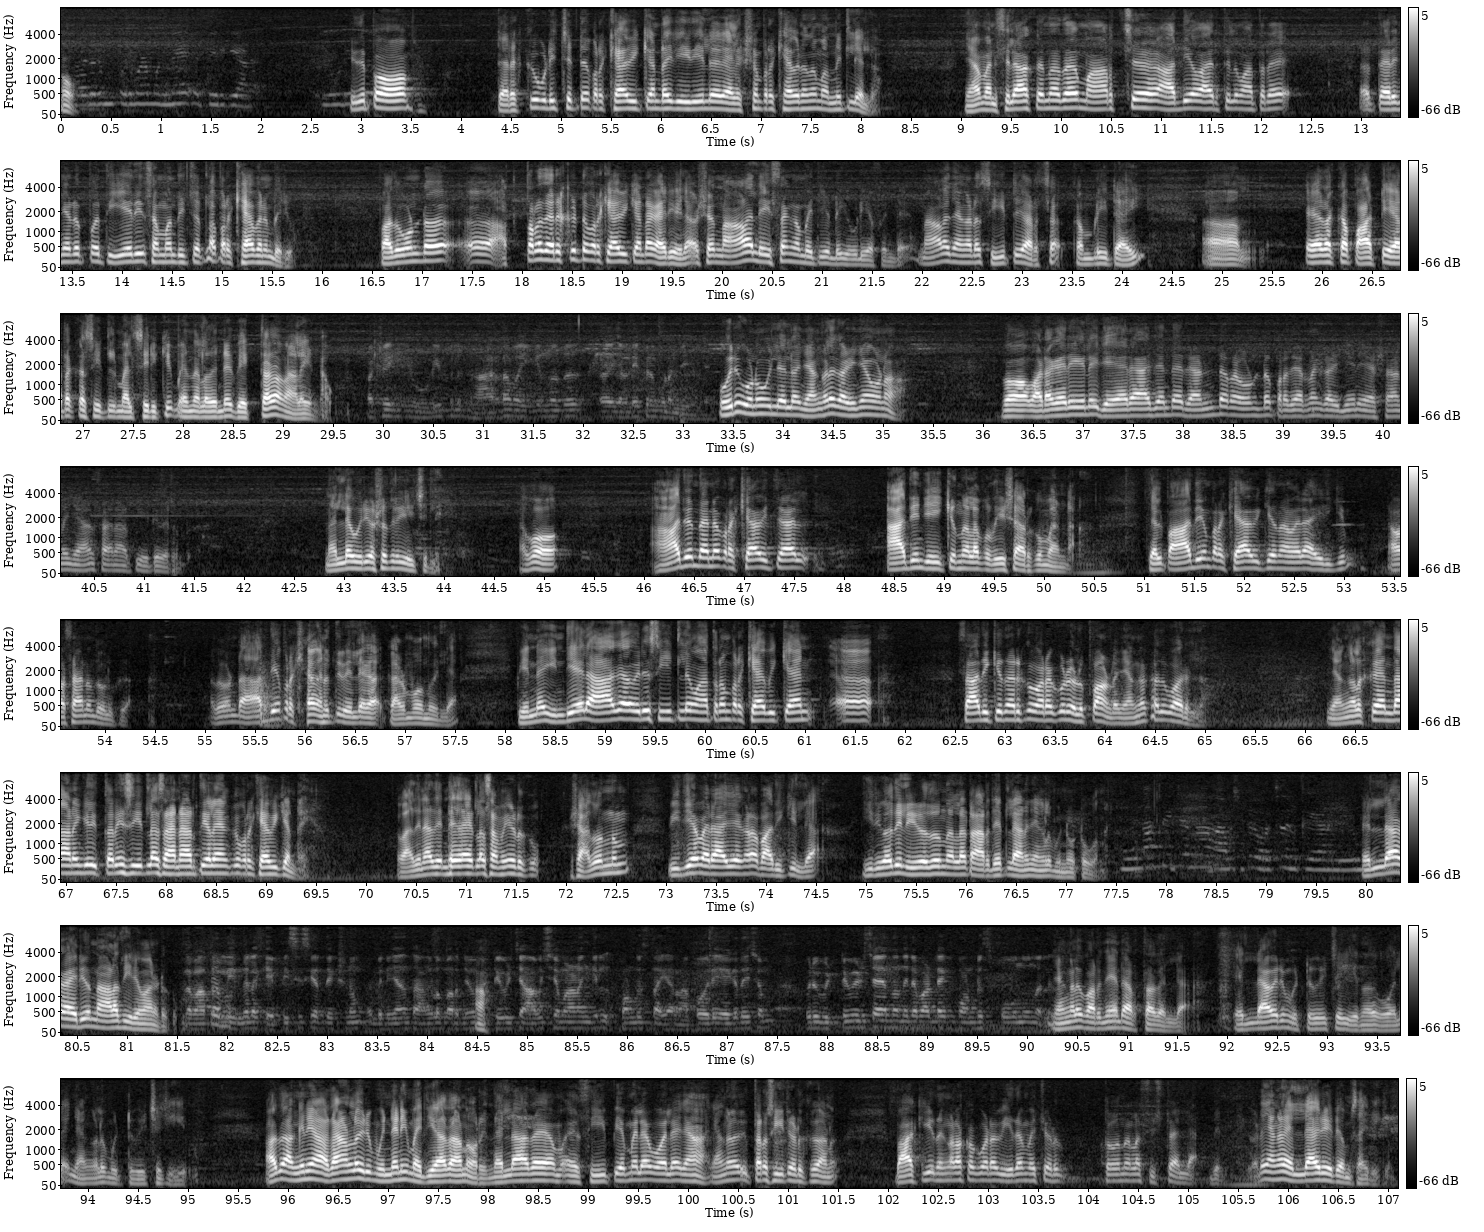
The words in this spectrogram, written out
ഓ. ഇതിപ്പോ ഇതിപ്പോൾ തിരക്ക് പിടിച്ചിട്ട് പ്രഖ്യാപിക്കേണ്ട രീതിയിൽ ഒരു ഇലക്ഷൻ പ്രഖ്യാപനമൊന്നും വന്നിട്ടില്ലല്ലോ. ഞാൻ മനസ്സിലാക്കുന്നത് മാർച്ച് ആദ്യ വാരത്തിൽ മാത്രമേ തെരഞ്ഞെടുപ്പ് തീയതി സംബന്ധിച്ചിട്ടുള്ള പ്രഖ്യാപനം വരൂ. അപ്പോൾ അതുകൊണ്ട് അത്ര തിരക്കിട്ട് പ്രഖ്യാപിക്കേണ്ട കാര്യമില്ല. പക്ഷേ നാളെ ലൈസൺ കമ്മിറ്റിയുണ്ട് യു ഡി എഫിന്റെ. നാളെ ഞങ്ങളുടെ സീറ്റ് ചർച്ച കംപ്ലീറ്റ് ആയി ആം, ഏതൊക്കെ പാർട്ടി ഏതൊക്കെ സീറ്റിൽ മത്സരിക്കും എന്നുള്ളതിന്റെ വ്യക്തത നാളെ ഉണ്ടാവും. ഗുണം ഒരു ഗുണവുമില്ലല്ലോ. ഞങ്ങൾ കഴിഞ്ഞ തവണ ഇപ്പോൾ വടകരയിൽ ജയരാജന്റെ രണ്ട് റൗണ്ട് പ്രചരണം കഴിഞ്ഞതിന് ശേഷമാണ് ഞാൻ സ്ഥാനാർത്ഥിയായിട്ട് വരുന്നത്. നല്ല ഭൂരിപക്ഷത്തിൽ ജയിച്ചില്ലേ? അപ്പോൾ ആദ്യം തന്നെ പ്രഖ്യാപിച്ചാൽ ആദ്യം ജയിക്കുന്നുള്ള പ്രതീക്ഷ ആർക്കും വേണ്ട. ചിലപ്പോൾ ആദ്യം പ്രഖ്യാപിക്കുന്നവരായിരിക്കും അവസാനം തോൽക്കുക. അതുകൊണ്ട് ആദ്യ പ്രഖ്യാപനത്തിൽ വലിയ കഴമ്പൊന്നുമില്ല. പിന്നെ ഇന്ത്യയിലാകെ ഒരു സീറ്റിൽ മാത്രം പ്രഖ്യാപിക്കാൻ സാധിക്കുന്നവർക്ക് കുറേ കൂടി എളുപ്പമാണല്ലോ. ഞങ്ങൾക്കത് പോരല്ലോ. ഞങ്ങൾക്ക് എന്താണെങ്കിൽ ഇത്രയും സീറ്റിലെ സ്ഥാനാർത്ഥികളെ ഞങ്ങൾക്ക് പ്രഖ്യാപിക്കണ്ടേ? അപ്പോൾ അതിനതിന്റേതായിട്ടുള്ള സമയമെടുക്കും. പക്ഷെ അതൊന്നും വിജയപരാജയങ്ങളെ ബാധിക്കില്ല. ഇരുപതിൽ ഇരുപത് എന്നുള്ള ടാർഗറ്റിലാണ് ഞങ്ങൾ മുന്നോട്ട് പോകുന്നത്. എല്ലാ കാര്യവും നാളെ തീരുമാനമെടുക്കും. ഇന്നലെ കെ പി സി സി അധ്യക്ഷനും പിന്നെ ഞാൻ താങ്കളും പറഞ്ഞു വിട്ടുവീഴ്ച ആവശ്യമാണെങ്കിൽ കോൺഗ്രസ് തയ്യാറാണ്. അപ്പോൾ ഒരു ഏകദേശം ഒരു വിട്ടുവീഴ്ച എന്ന നിലപാടിലേക്ക് കോൺഗ്രസ് പോകുന്നു ഞങ്ങൾ പറഞ്ഞതിന്റെ അർത്ഥം അതല്ല. എല്ലാവരും വിട്ടുവീഴ്ച ചെയ്യുന്നത് പോലെ ഞങ്ങളും വിട്ടുവീഴ്ച ചെയ്യും. അത് അങ്ങനെ അതാണല്ലോ ഒരു മുന്നണി മര്യാദ എന്ന് പറയുന്നത്. അല്ലാതെ സി പി എമ്മിലെ പോലെ ഞാൻ ഞങ്ങൾ ഇത്ര സീറ്റ് എടുക്കുകയാണ്. ബാക്കി നിങ്ങളൊക്കെ കൂടെ വീതം വെച്ചെടുത്തോ എന്നുള്ള സിസ്റ്റം അല്ല ഇതിൽ ഇവിടെ ഞങ്ങൾ എല്ലാവരും സംസാരിക്കും.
